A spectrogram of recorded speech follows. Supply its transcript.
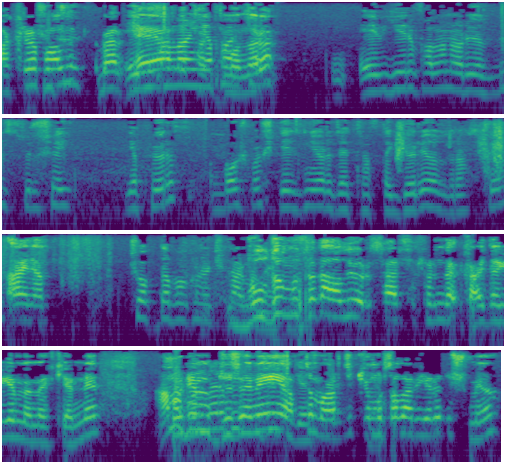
Akrep Çünkü aldık. Ben ev eğer falan yaparken onlara. Ev yeri falan arıyoruz. Bir sürü şey yapıyoruz. Boş boş geziniyoruz etrafta. Görüyoruz rastlıyoruz. Aynen. Çok da bokunu çıkarmadık. Bulduğumuzda da alıyoruz her seferinde kayda girmemek yerine. Ama biz düzeneği yaptım gösterdik artık yumurtalar yere düşmüyor.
